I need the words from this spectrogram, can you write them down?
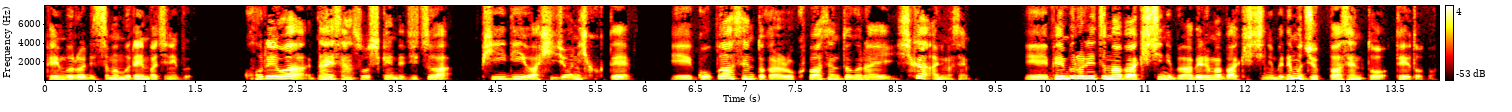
ペンブロリツマムレンバチニブ。これは第3層試験で実は PD は非常に低くて、5%から6%ぐらいしかありません。ペンブロリツマバキシニブ、アベルマバキシニブでも10%程度と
